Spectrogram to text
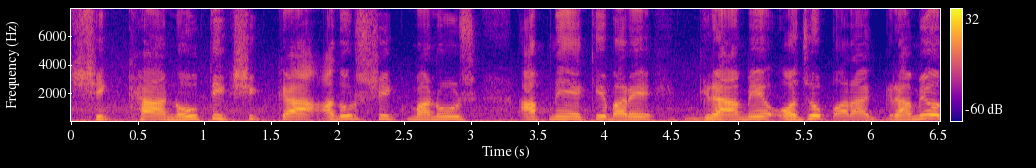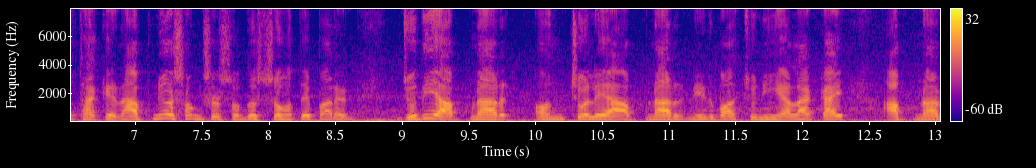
শিক্ষা, নৈতিক শিক্ষা, আদর্শিক মানুষ, আপনি একেবারে গ্রামে, অজপাড়া গ্রামেও থাকেন, আপনিও সংসদ সদস্য হতে পারেন। যদি আপনার অঞ্চলে, আপনার নির্বাচনী এলাকায় আপনার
